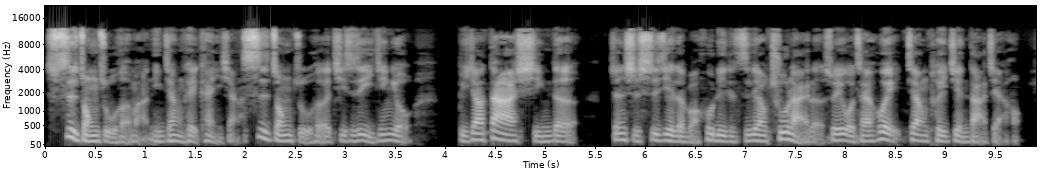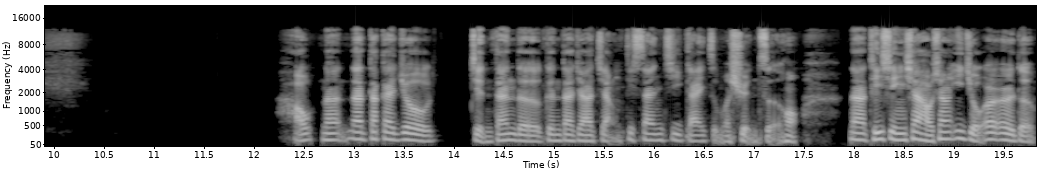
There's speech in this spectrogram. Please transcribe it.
四种组合嘛，你这样可以看一下，四种组合其实已经有比较大型的真实世界的保护力的资料出来了，所以我才会这样推荐大家哈。好，那那大概就简单的跟大家讲第三季该怎么选择哈。那提醒一下，好像一九二二的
